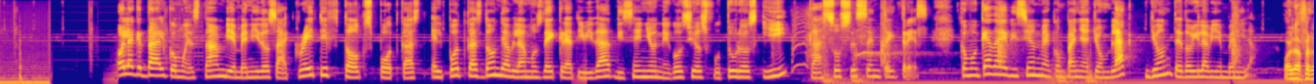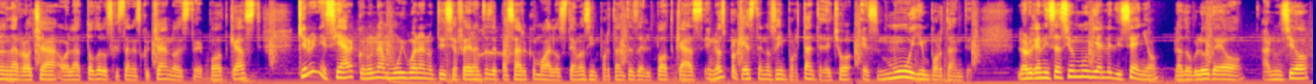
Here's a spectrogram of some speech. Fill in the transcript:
Hola, ¿qué tal? ¿Cómo están? Bienvenidos a Creative Talks Podcast, el podcast donde hablamos de creatividad, diseño, negocios, futuros y Caso 63. Como cada edición me acompaña John Black. John, te doy la bienvenida. Hola Fernanda Rocha, hola a todos los que están escuchando este podcast. Quiero iniciar con una muy buena noticia, Fer, antes de pasar como a los temas importantes del podcast. Y no es porque este no sea importante, de hecho es muy importante. La Organización Mundial de Diseño, la WDO, anunció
